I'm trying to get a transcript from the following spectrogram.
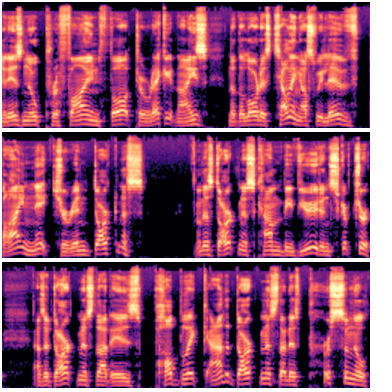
it is no profound thought to recognize that the Lord is telling us we live by nature in darkness. And this darkness can be viewed in Scripture as a darkness that is public and a darkness that is personal.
